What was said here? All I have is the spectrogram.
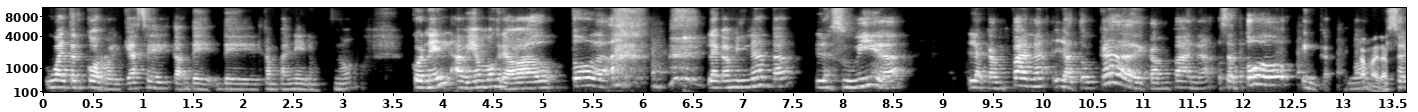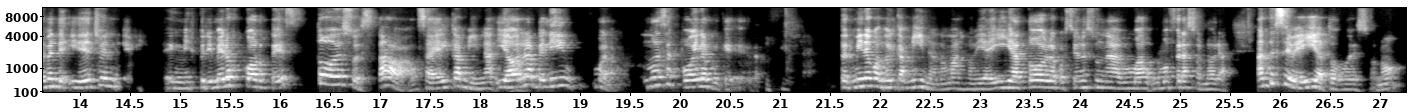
Walter Corro, el que hace el de, de campanero, ¿no? Con él habíamos grabado toda la caminata, la subida, la campana, la tocada de campana, o sea, todo en, ¿no? visualmente. Y de hecho, en, en, mis primeros cortes, todo eso estaba, o sea, él camina. Y ahora la peli, bueno, no es spoiler porque termina cuando él camina nomás, ¿no? Y ahí ya toda la cuestión es una atmósfera sonora. Antes se veía todo eso, ¿no?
